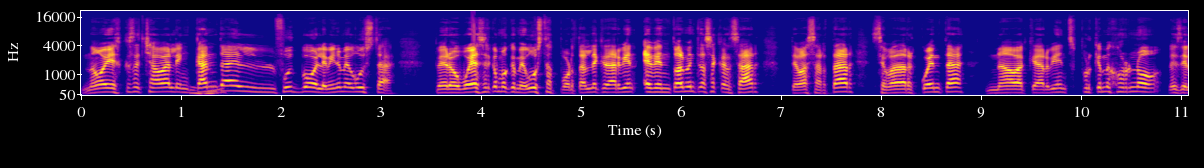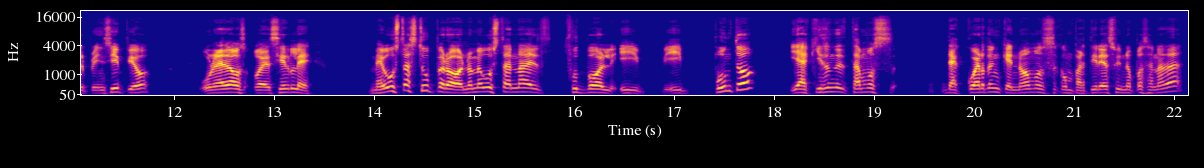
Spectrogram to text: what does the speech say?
No, y es que a esa chava le encanta uh -huh. el fútbol, a mí no me gusta, pero voy a hacer como que me gusta por tal de quedar bien. Eventualmente vas a cansar, te vas a hartar, se va a dar cuenta, no va a quedar bien. Entonces, ¿por qué mejor no, desde el principio, una de dos, o decirle, me gustas tú, pero no me gusta nada el fútbol y, y punto? Y aquí es donde estamos de acuerdo en que no vamos a compartir eso y no pasa nada.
